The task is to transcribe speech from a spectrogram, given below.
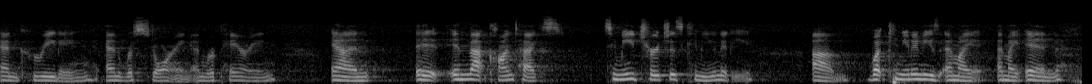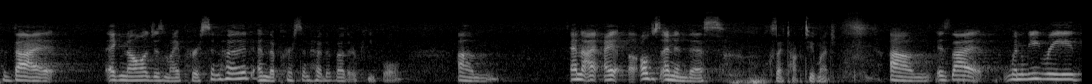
and creating and restoring and repairing. And it, in that context, to me, church is community. Um, what communities am I, am I in that acknowledges my personhood and the personhood of other people? Um, and I, I, I'll just end in this because I talk too much. Um, is that when we read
